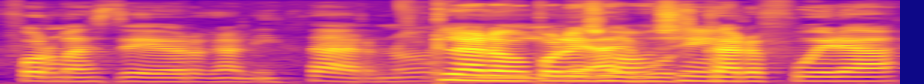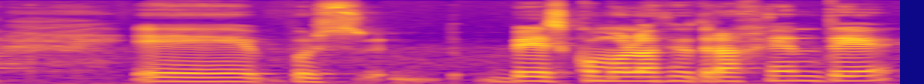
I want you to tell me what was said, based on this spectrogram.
formas de organizar, ¿no? Claro, Y por eso, Al sí. buscar fuera, eh, pues ves cómo lo hace otra gente.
